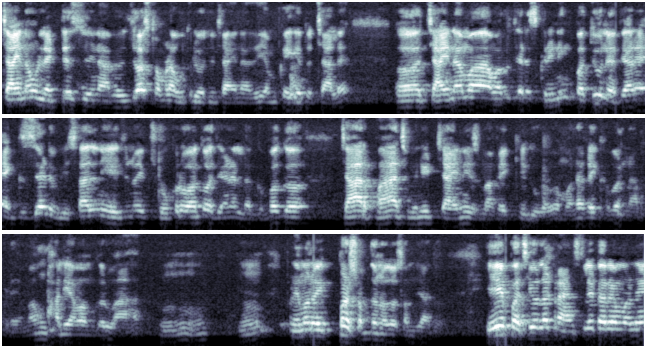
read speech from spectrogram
ચાઇના હું લેટેસ્ટ જઈને આવ્યો, જસ્ટ હમણાં ઉતર્યો છું ચાઇનાથી, એમ કહીએ તો ચાલે. ચાઇનામાં અમારું જ્યારે સ્ક્રીનિંગ પત્યું ને, ત્યારે એક્ઝેક્ટ વિશાલની એજનો એક છોકરો હતો, જેણે લગભગ ચાર પાંચ મિનિટ ચાઇનીઝમાં કંઈક કીધું હવે મને કંઈ ખબર ના પડે. એમાં હું ખાલી આમ કરું આ પણ એમાંનો એક પણ શબ્દ નહોતો સમજાતો. એ પછી ઓલા ટ્રાન્સલેટરે મને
